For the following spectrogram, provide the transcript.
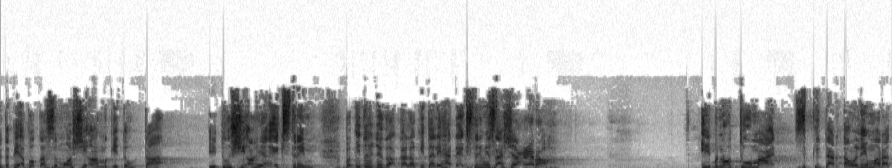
Tetapi apakah semua Syiah begitu? Tak. Itu Syiah yang ekstrim. Begitu juga kalau kita lihat ekstremis Asy'ariyah. Ibnu Tumat sekitar tahun 500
